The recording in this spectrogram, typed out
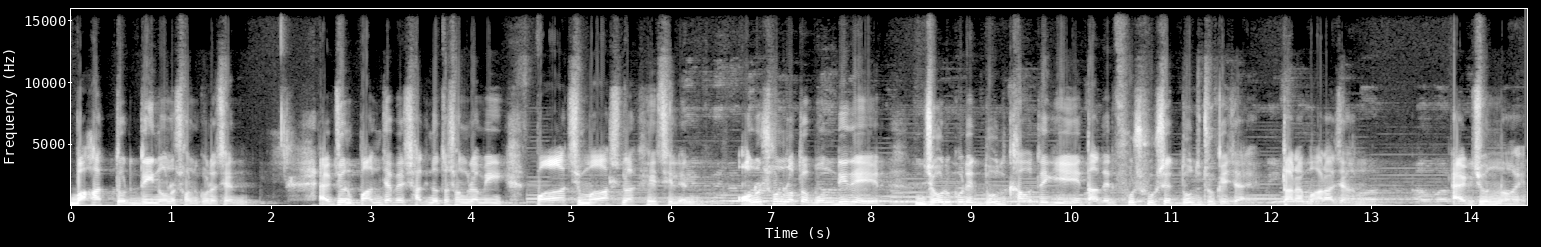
বাহাত্তর দিন অনশন করেছেন। একজন পাঞ্জাবের স্বাধীনতা সংগ্রামী পাঁচ মাস না খেয়েছিলেন। অনশনরত বন্দীদের জোর করে দুধ খাওয়াতে গিয়ে তাদের ফুসফুসে দুধ ঢুকে যায়। তারা মারা যান। একজন নয়,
